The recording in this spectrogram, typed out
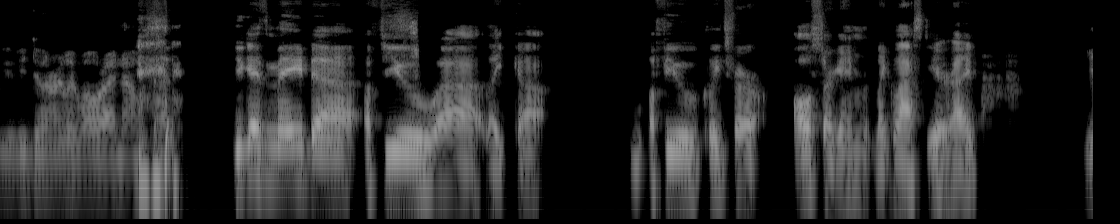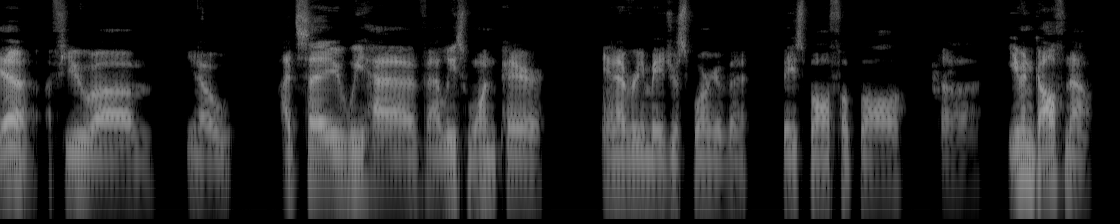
we'd be doing really well right now with that. you guys made uh, a few uh, like uh, a few cleats for All Star game like last year, right? Yeah, a few. Um, you know, I'd say we have at least one pair in every major sporting event: baseball, football, uh, even golf. Now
